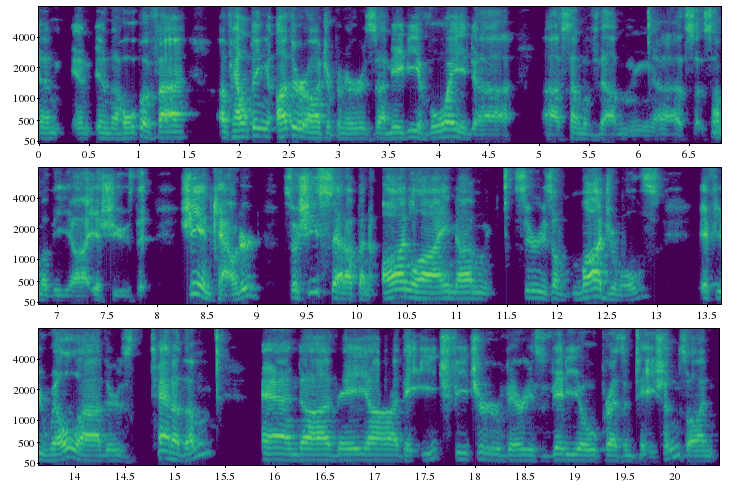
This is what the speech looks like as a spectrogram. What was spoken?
in, the hope of uh, of helping other entrepreneurs uh, maybe avoid uh, uh some of them uh, some of the uh, issues that she encountered. So she set up an online um, series of modules, if you will. there's ten of them, and uh, they uh, they each feature various video presentations on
